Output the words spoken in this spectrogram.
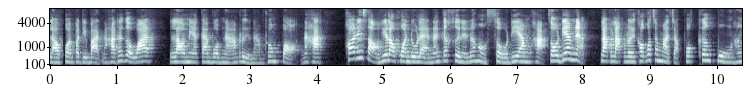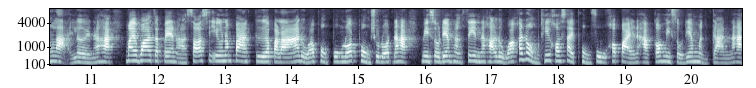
เราควรปฏิบัตินะคะ ถ้าเกิดว่าเรามีอาการบวมน้ำหรือน้ำท่วมปอดนะคะ ข้อที่ 2 ที่เราควรดูแลนั่นก็คือในเรื่องของโซเดียมค่ะ โซเดียมเนี่ย หลักๆ เลยเขาก็จะมาจากพวกเครื่องปรุงทั้งหลายเลยนะคะ ไม่ว่าจะเป็นซอสซีอิ๊วน้ำปลาเกลือปลาร้าหรือว่าผงปรุงรสผงชูรสนะคะ มีโซเดียมทั้งสิ้นนะคะ หรือว่าขนมที่เขาใส่ผงฟูเข้าไปนะคะ ก็มีโซเดียมเหมือนกันนะคะ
